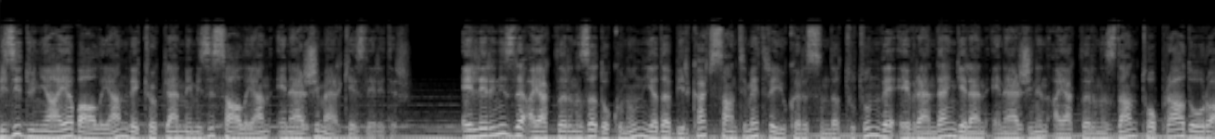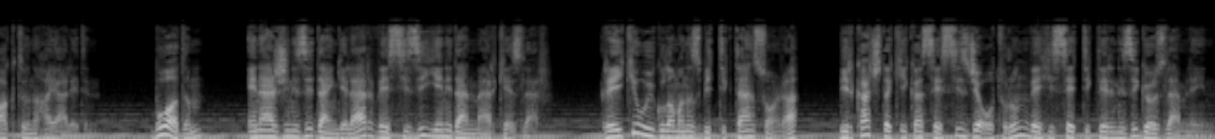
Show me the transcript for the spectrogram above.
bizi dünyaya bağlayan ve köklenmemizi sağlayan enerji merkezleridir. Ellerinizle ayaklarınıza dokunun ya da birkaç santimetre yukarısında tutun ve evrenden gelen enerjinin ayaklarınızdan toprağa doğru aktığını hayal edin. Bu adım, enerjinizi dengeler ve sizi yeniden merkezler. Reiki uygulamanız bittikten sonra, birkaç dakika sessizce oturun ve hissettiklerinizi gözlemleyin.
